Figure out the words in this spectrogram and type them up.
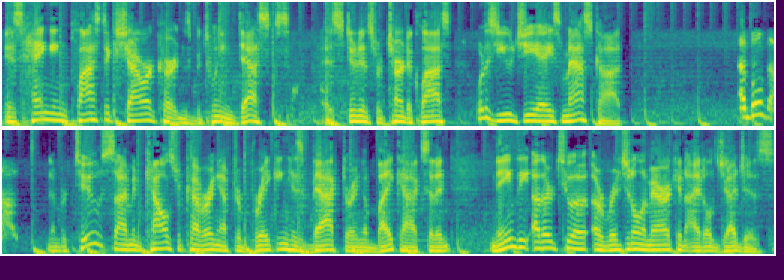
is hanging plastic shower curtains between desks as students return to class. What is UGA's mascot? A bulldog. Number two, Simon Cowell's recovering after breaking his back during a bike accident. Name the other two uh, original American Idol judges.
